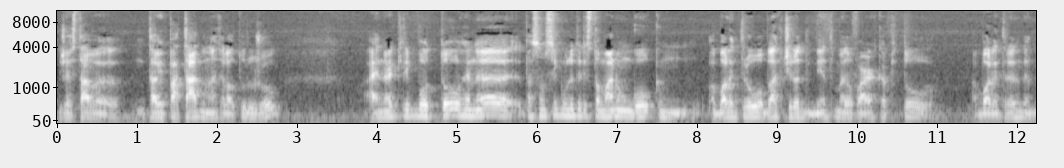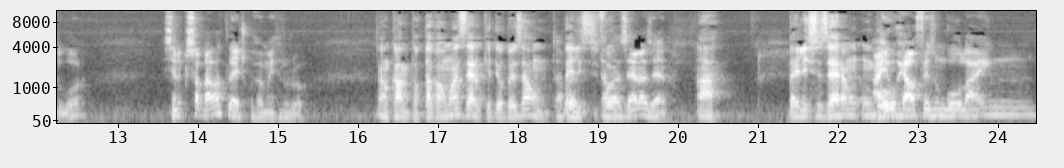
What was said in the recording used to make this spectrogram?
já estava, estava empatado naquela altura o jogo. Aí na hora que ele botou o Renan, passou uns 5 minutos, eles tomaram um gol, que um- a bola entrou, o Black tirou de dentro, mas o VAR captou a bola entrando dentro do gol. né? Sendo que só dava Atlético realmente no jogo. Não, calma, então tava 1x0, porque deu 2x1. Tava, Daí eles tava for- 0 a 0 Ah. Daí eles fizeram um gol. Aí o Real fez um gol lá em.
